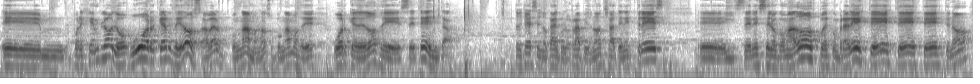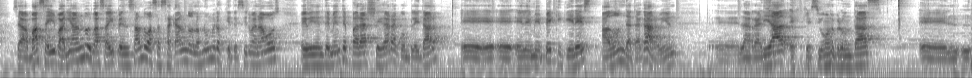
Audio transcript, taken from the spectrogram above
Em, por ejemplo, los workers de 2. A ver, pongamos, ¿no? Supongamos de worker de 2 de 70. Estoy, haciendo cálculos rápido, ¿no? Ya tenés 3 eh, y tenés 0,2. Puedes comprar este, este, este, este, ¿no? O sea, vas a ir variando y vas a ir pensando, vas a sacando los números que te sirvan a vos, evidentemente, para llegar a completar eh, eh, el MP que querés a dónde atacar, ¿bien? la realidad es que si vos me preguntás el,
